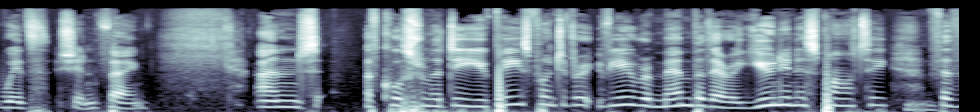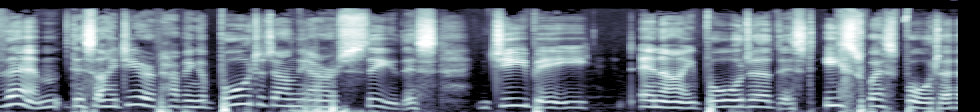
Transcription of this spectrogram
with Sinn Féin. And of course, from the DUP's point of view, remember they're a unionist party. Mm-hmm. For them, this idea of having a border down the Irish Sea, this GB NI border, this east west border,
